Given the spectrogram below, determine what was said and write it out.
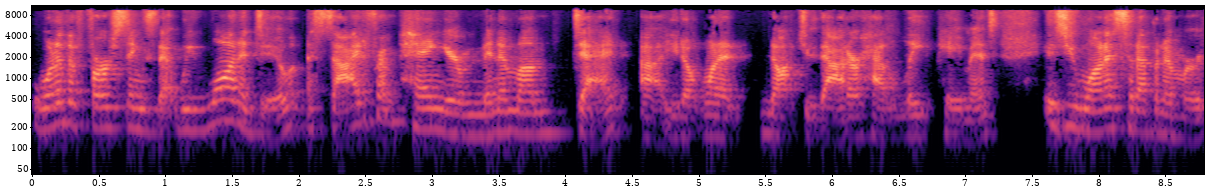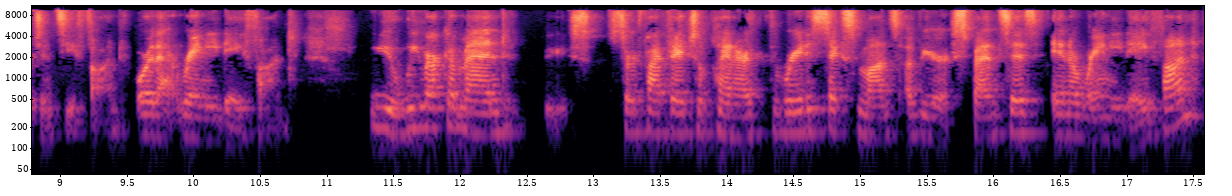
one of the first things that we want to do, aside from paying your minimum debt, uh, you don't want to not do that or have late payments, is you want to set up an emergency fund or that rainy day fund. You, we recommend certified financial planner three to six months of your expenses in a rainy day fund.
